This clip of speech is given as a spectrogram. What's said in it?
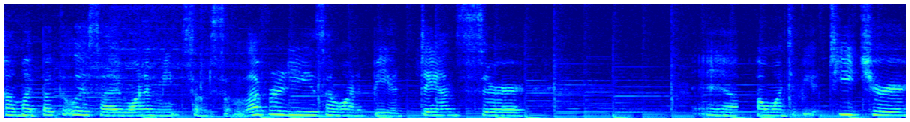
on my bucket list, I want to meet some celebrities, I want to be a dancer, and I want to be a teacher.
